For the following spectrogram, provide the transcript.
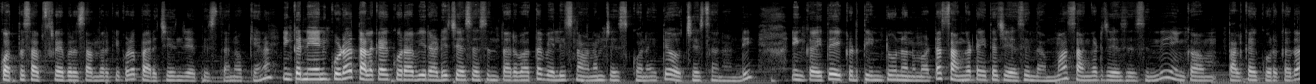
కొత్త సబ్స్క్రైబర్స్ అందరికీ కూడా పరిచయం చేపిస్తాను. ఓకేనా? ఇంకా నేను కూడా తలకాయ కూర అవి రెడీ చేసేసిన తర్వాత వెళ్ళి స్నానం చేసుకొని అయితే వచ్చేసానండి. ఇంకైతే ఇక్కడ తింటూనమాట సంగటి అయితే చేసింది అమ్మ సంగటి చేసేసింది. ఇంకా తలకాయ కూర కదా.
